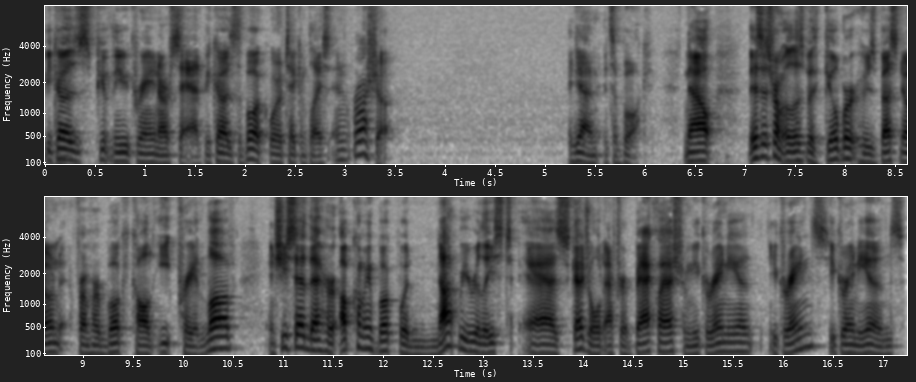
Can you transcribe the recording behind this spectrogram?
because people in Ukraine are sad because the book would have taken place in Russia. Again, it's a book. Now, this is from Elizabeth Gilbert, who's best known from her book called Eat, Pray, Love, and she said that her upcoming book would not be released as scheduled after a backlash from Ukrainian Ukrainians Ukrainians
